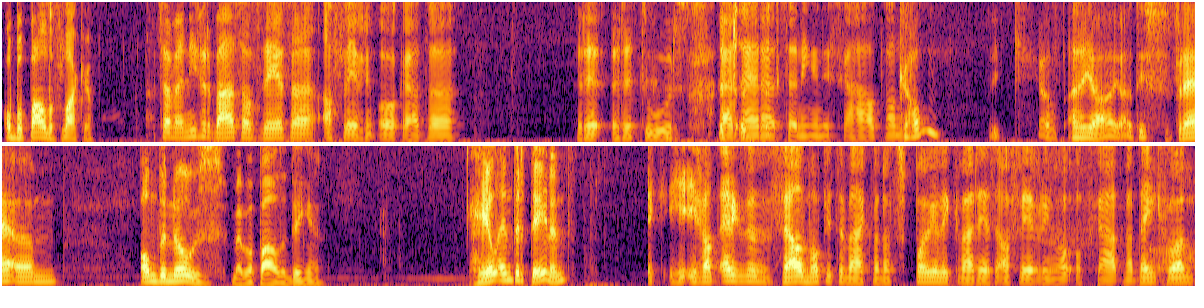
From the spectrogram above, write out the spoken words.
Op bepaalde vlakken. Het zou mij niet verbazen als deze aflevering ook uit de re retours, uit de heruitzendingen is gehaald. Want... Kan. Ik, ja, ja, het is vrij... Ehm, on the nose met bepaalde dingen. Heel entertainend. Ik, hier valt ergens een vuil mopje te maken, maar dat spoil ik waar deze aflevering op gaat. Maar denk gewoon,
